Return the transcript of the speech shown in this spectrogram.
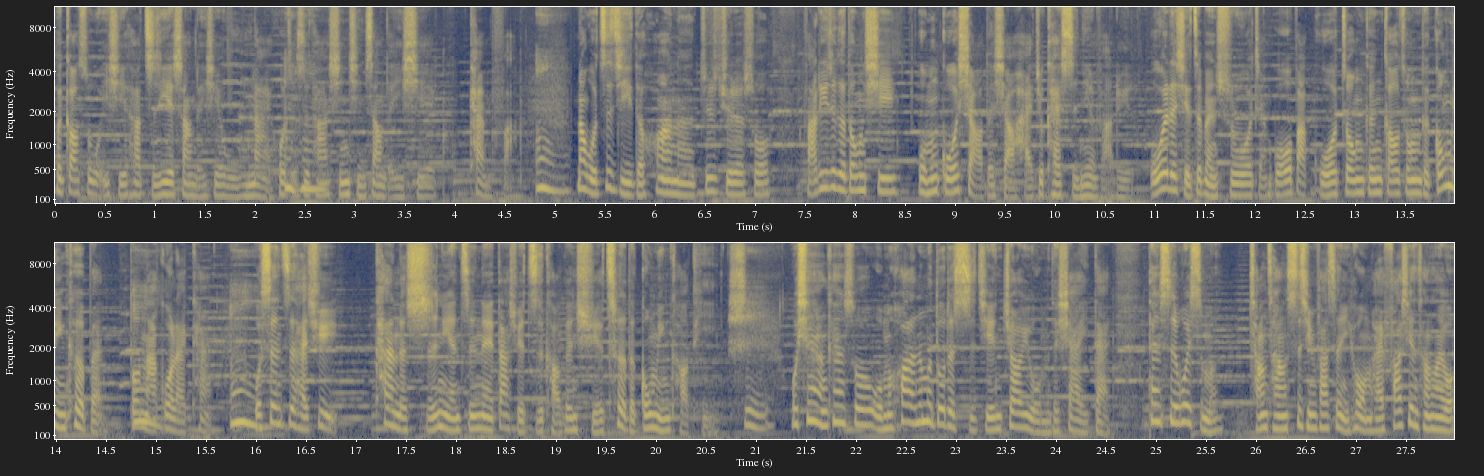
会告诉我一些他职业上的一些无奈，或者是他心情上的一些看法。嗯，那我自己的话呢，就是觉得说。法律这个东西，我们国小的小孩就开始念法律了。我为了写这本书，我讲过，我把国中跟高中的公民课本都拿过来看。嗯，我甚至还去看了十年之内大学职考跟学测的公民考题。是我想想看，说我们花了那么多的时间教育我们的下一代，但是为什么？常常事情发生以后，我们还发现常常有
